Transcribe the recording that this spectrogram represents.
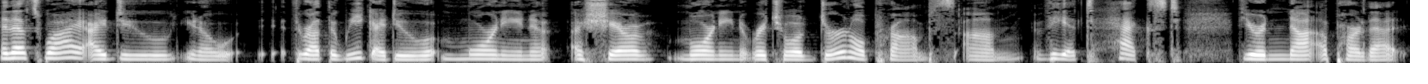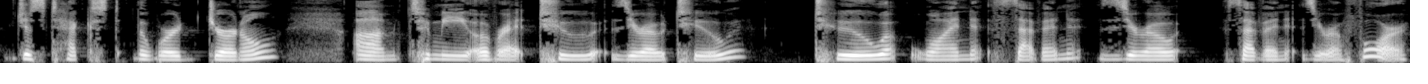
And that's why I do, you know, throughout the week I do morning a share morning ritual journal prompts um, via text. If you're not a part of that, just text the word journal um, to me over at 202 217 0704.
